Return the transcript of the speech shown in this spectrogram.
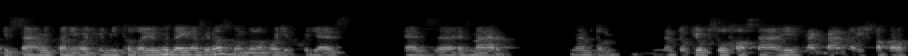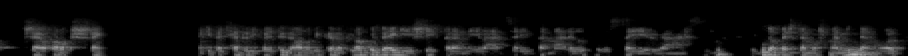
kiszámítani, hogy, hogy mit hoz a jövő, de én azért azt gondolom, hogy, hogy ez, ez, ez már nem tudom, nem tudok jobb szót használni, megbántani is akarok, se akarok senki senkit egy hetedik vagy a 13. kerületi lakos, de egészségtelenné vált szerintem már ez az összeérő árszín. Budapesten most már mindenhol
